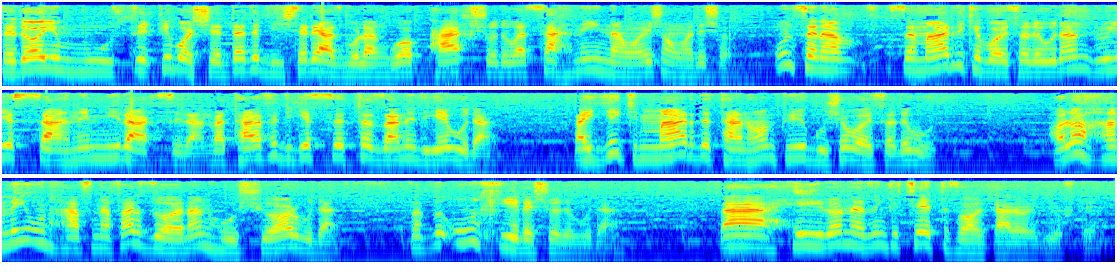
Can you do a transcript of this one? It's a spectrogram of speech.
صدای موسیقی با شدت بیشتری از بلنگوها پخش شده و صحنه نمایش آماده شد. اون سه, سه مردی که وایساده بودن روی صحنه میرقصیدن و طرف دیگه سه تا زن دیگه بودن و یک مرد تنها توی گوشه وایساده بود. حالا همه اون هفت نفر ظاهرا هوشیار بودن و به اون خیره شده بودن و حیران از اینکه چه اتفاقی قرار بیفته.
